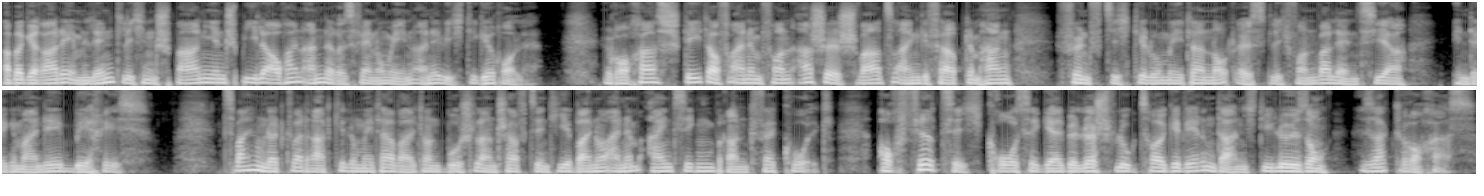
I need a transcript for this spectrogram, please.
Aber gerade im ländlichen Spanien spiele auch ein anderes Phänomen eine wichtige Rolle. Rojas steht auf einem von Asche schwarz eingefärbtem Hang, 50 Kilometer nordöstlich von Valencia, in der Gemeinde Beris. 200 Quadratkilometer Wald- und Buschlandschaft sind hier bei nur einem einzigen Brand verkohlt. Auch 40 große gelbe Löschflugzeuge wären da nicht die Lösung, sagt Rojas.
